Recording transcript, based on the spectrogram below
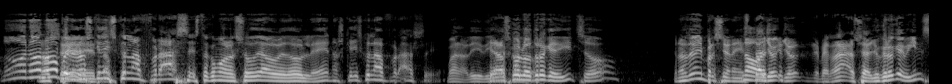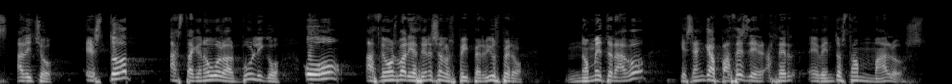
No, no, no, No sé, pero no os quedéis con la frase. Esto como el show de AW, ¿eh? No os quedéis con la frase. Bueno, di, di, Quedaos con lo otro que he dicho. No dé la impresión. No, yo, yo- de verdad, o sea, yo creo que Vince ha dicho stop hasta que no vuelva al público. O hacemos variaciones en los pay-per-views, pero no me trago que sean capaces de hacer eventos tan malos.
